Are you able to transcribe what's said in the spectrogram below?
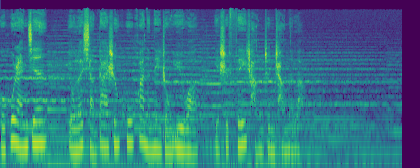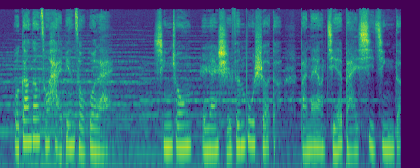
我忽然间有了想大声呼唤的那种欲望，也是非常正常的了。我刚刚从海边走过来，心中仍然十分不舍的把那样洁白细净的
